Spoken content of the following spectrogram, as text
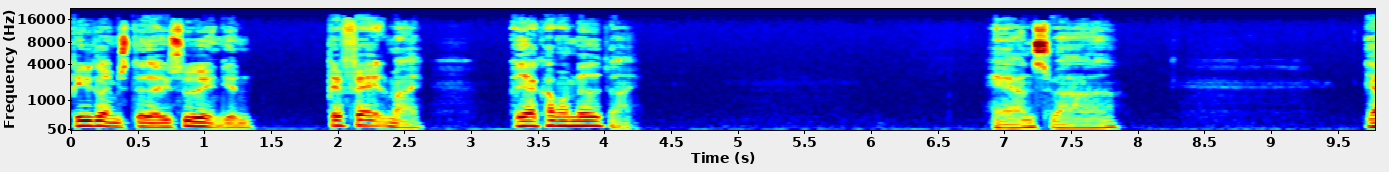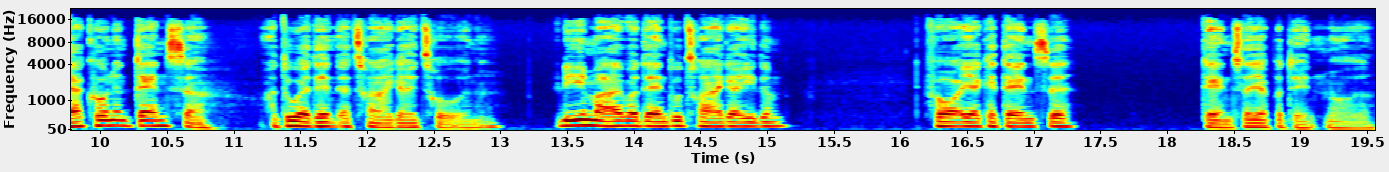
pilgrimsteder i Sydindien. Befal mig, og jeg kommer med dig. Herren svarede, jeg er kun en danser, og du er den, der trækker i trådene. Lige meget, hvordan du trækker i dem. For at jeg kan danse, danser jeg på den måde.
